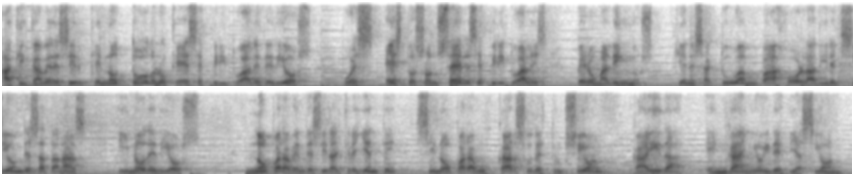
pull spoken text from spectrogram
Aquí cabe decir que no todo lo que es espiritual es de Dios, pues estos son seres espirituales, pero malignos, quienes actúan bajo la dirección de Satanás y no de Dios, no para bendecir al creyente, sino para buscar su destrucción, caída, engaño y desviación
